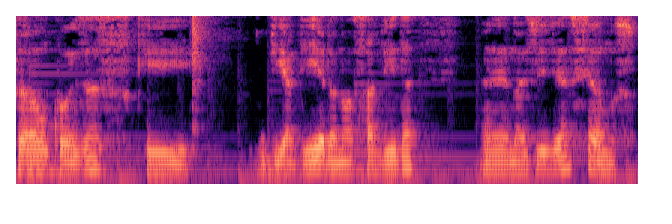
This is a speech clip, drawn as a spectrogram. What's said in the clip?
São coisas que no dia a dia da nossa vida é, nós vivenciamos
